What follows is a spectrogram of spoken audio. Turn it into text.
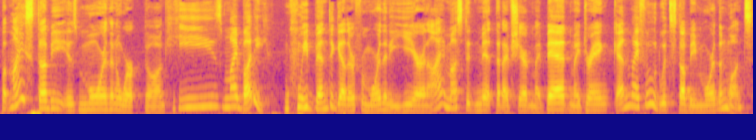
But my Stubby is more than a work dog. He's my buddy. We've been together for more than a year, and I must admit that I've shared my bed, my drink, and my food with Stubby more than once.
